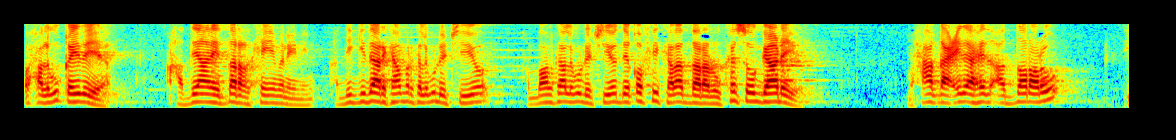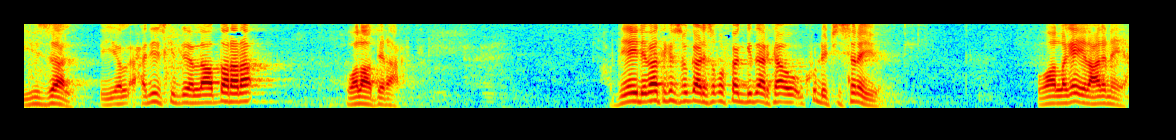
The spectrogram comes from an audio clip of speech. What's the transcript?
waxaa lagu qeydayaa haddii aanay darar ka imanaynin haddii gidaarkaa marka lagu dhejiyo amba lagu dhejiyo dee qofkii kala dararu ka soo gaadhayo maxaa qaacida ahayd? Addararu yuzaal iyo xadiiskii dee laa darara walaa diraar haddii ay dhibaata ka soo gaadhayso qofkaa gidaarkaa uu ku dhejisanayo waa laga ilaalinaya.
